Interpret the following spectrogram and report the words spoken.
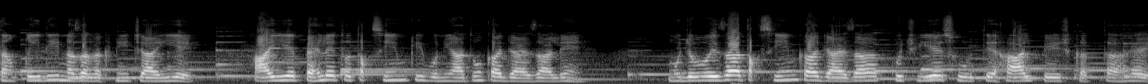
तनकीदी नज़र रखनी चाहिए। आइए पहले तो तकसीम की बुनियादों का जायज़ा लें। मुजवज़ा तकसीम का जायज़ा कुछ ये सूरत हाल पेश करता है।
